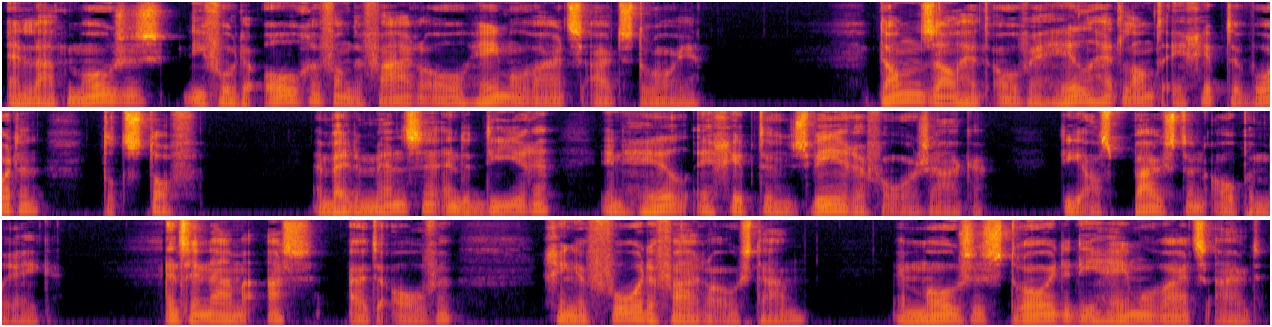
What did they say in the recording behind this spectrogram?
En laat Mozes die voor de ogen van de farao hemelwaarts uitstrooien. Dan zal het over heel het land Egypte worden tot stof, en bij de mensen en de dieren in heel Egypte zweren veroorzaken, die als puisten openbreken. En zij namen as uit de oven gingen voor de farao staan en Mozes strooide die hemelwaarts uit.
